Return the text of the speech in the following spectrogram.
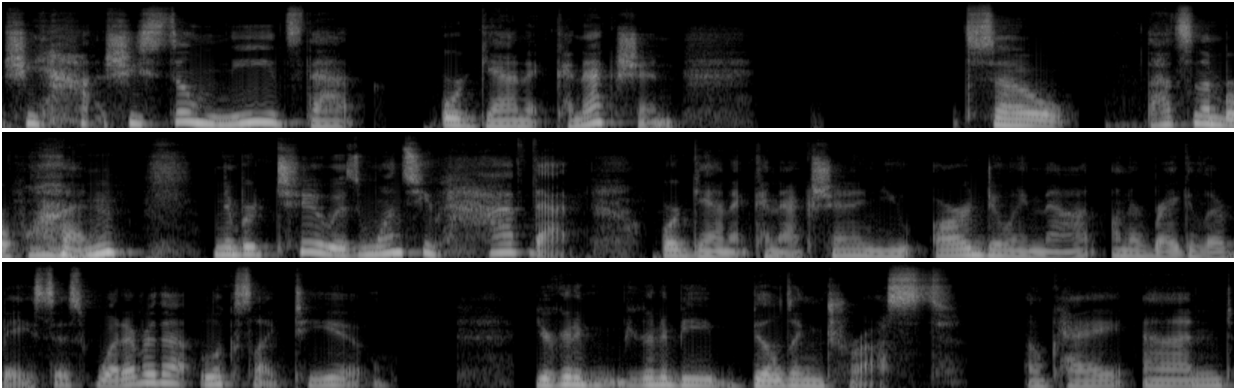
she ha- she still needs that organic connection. So that's number 1. Number 2 is once you have that organic connection and you are doing that on a regular basis, whatever that looks like to you, you're going to you're going to be building trust, okay? And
